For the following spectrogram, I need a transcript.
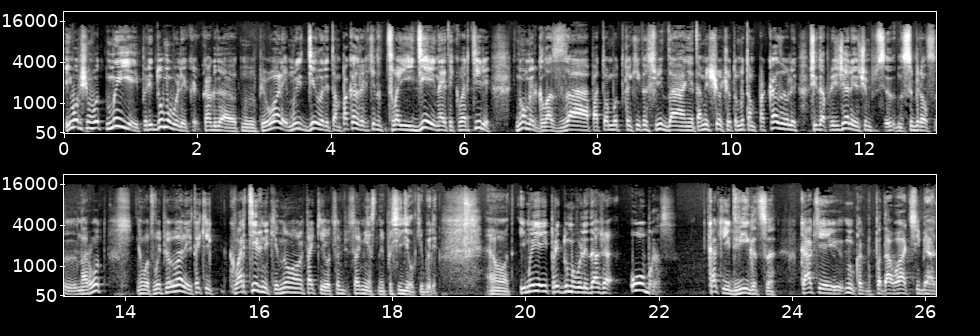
И, в общем, вот мы ей придумывали, когда вот мы выпивали, мы делали там, показывали какие-то свои идеи на этой квартире. Номер глаза, потом вот какие-то свидания, там еще что-то. Мы там показывали. Всегда приезжали, в общем, собирался народ. Вот, выпивали. И такие квартирники, но такие вот сов- совместные посиделки были. Вот. И мы ей придумывали даже образ, как ей двигаться, как ей, ну, как бы подавать себя.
